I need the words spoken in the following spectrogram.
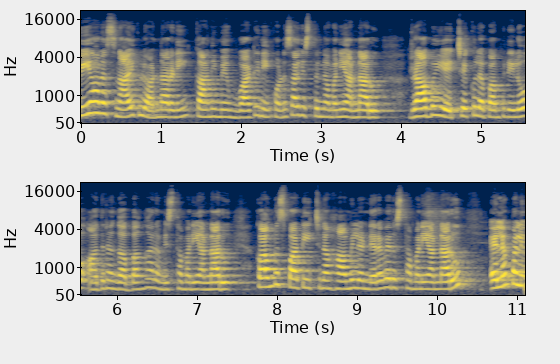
బీఆర్ఎస్ నాయకులు అన్నారని కానీ మేము వాటిని కొనసాగిస్తున్నామని అన్నారు. రాబోయే చెక్కుల పంపిణీలో అదనంగా బంగారం ఇస్తామని అన్నారు. కాంగ్రెస్ పార్టీ ఇచ్చిన హామీలను నెరవేరుస్తామని అన్నారు. ఎల్లంపల్లి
